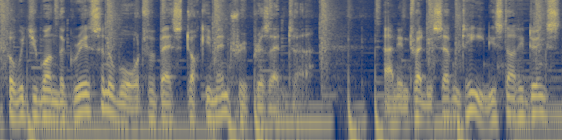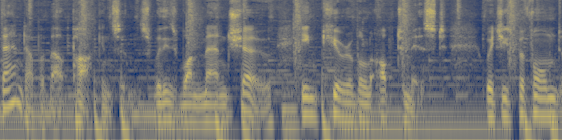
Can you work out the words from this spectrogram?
for which he won the Grierson Award for Best Documentary Presenter. And in 2017, he started doing stand up about Parkinson's with his one man show, Incurable Optimist, which he's performed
